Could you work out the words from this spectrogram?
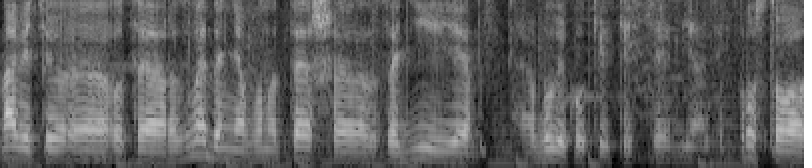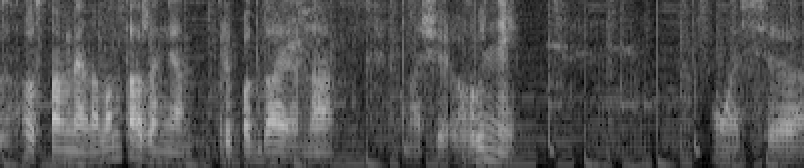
Навіть е, оце розведення, воно теж е, задіє е, велику кількість м'язів. Просто основне навантаження припадає на наші грудні. Ось. е,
